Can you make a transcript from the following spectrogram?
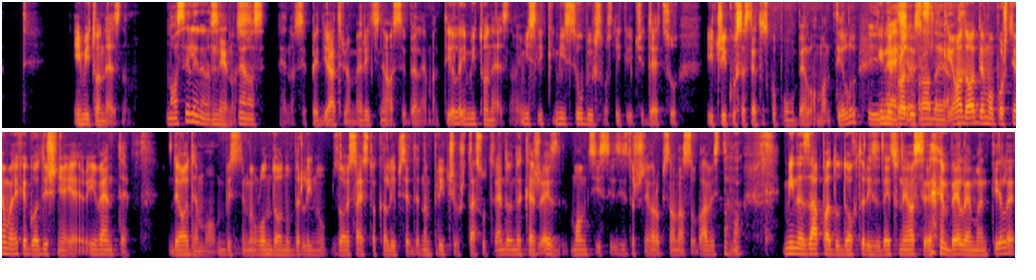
I mi to ne znamo. Nose ili ne nose? Ne nose. Ne nose. ne nose pediatri u Americi, ne nose bele mantile i mi to ne znamo. I mi, slik, mi se ubili smo slikajući decu i čiku sa stetoskopom u belom mantilu I i, ne prodaju se slike. I onda odemo, pošto imamo neke godišnje evente, gde odemo, mislim, u Londonu, Berlinu, zove se Istokalipse, gde nam pričaju šta su trendovi, onda kaže, e, momci iz, istočne Evrope, samo nas obavestimo, mi na zapadu, doktori za decu, ne nose bele mantile,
